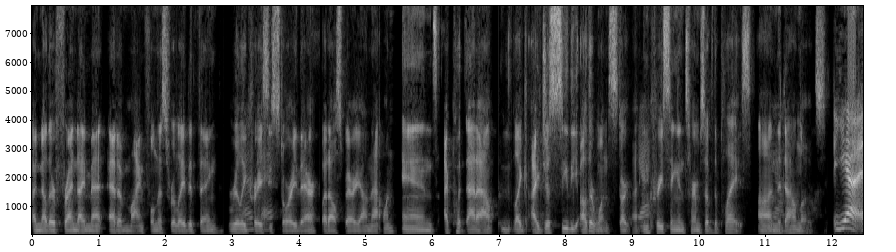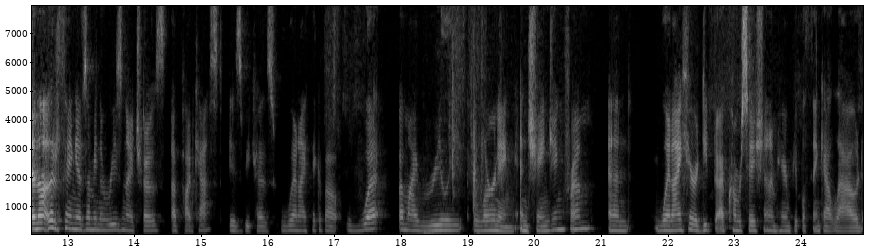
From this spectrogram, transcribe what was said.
another friend I met at a mindfulness related thing. Really Okay. crazy story there, but I'll spare you on that one. And I put that out. Like, I just see the other ones start Yeah. increasing in terms of the plays on the downloads. Yeah. And the other thing is, I mean, the reason I chose a podcast is because when I think about what am I really learning and changing from, and when I hear a deep dive conversation, I'm hearing people think out loud.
